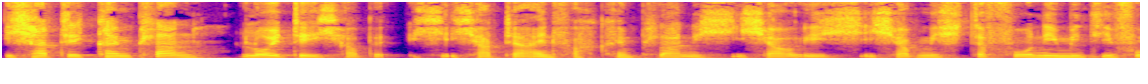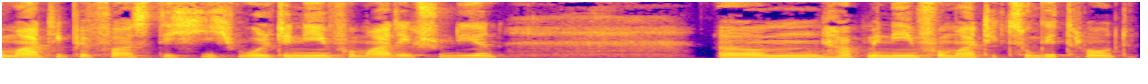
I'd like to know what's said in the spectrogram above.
Ich hatte keinen Plan. Leute, ich habe, ich, ich hatte einfach keinen Plan. Ich, ich, ich, ich habe mich davor nie mit Informatik befasst. Ich, ich wollte nie Informatik studieren. Ähm, habe mir nie Informatik zugetraut.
